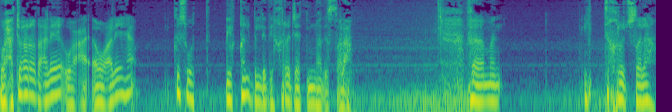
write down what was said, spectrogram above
وحتعرض عليه وعليها كسوة القلب الذي خرجت منه هذه الصلاة. فمن تخرج صلاة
